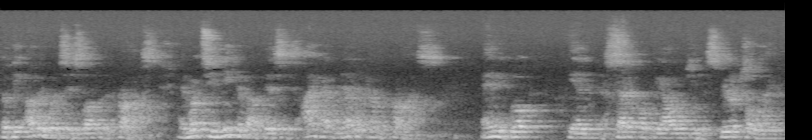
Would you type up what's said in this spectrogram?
But the other was his love of the cross. And what's unique about this is I have never come across any book in ascetical theology, the spiritual life,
